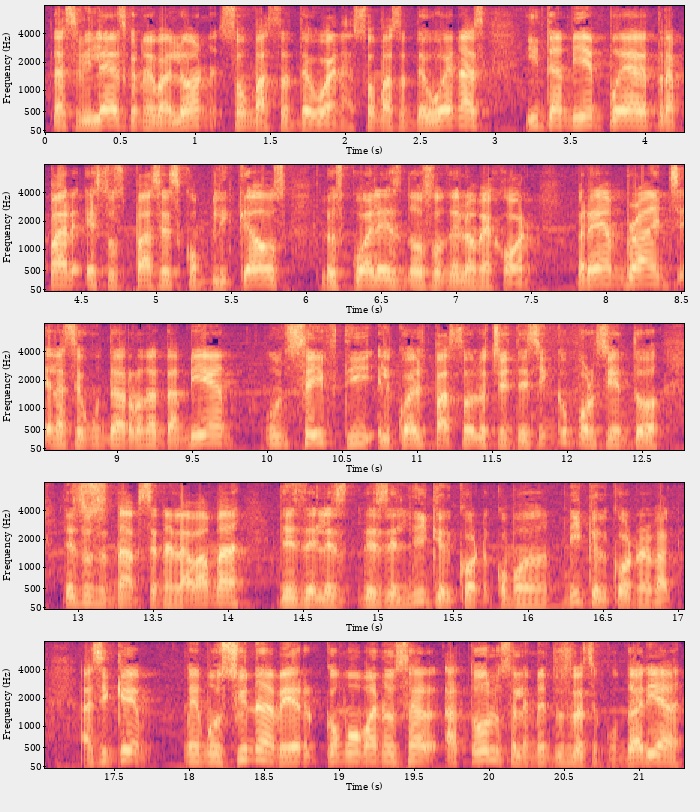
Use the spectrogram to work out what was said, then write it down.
las habilidades con el balón son bastante buenas, son bastante buenas y también puede atrapar estos pases complicados, los cuales no son de lo mejor. Brian Branch en la segunda ronda también, un safety, el cual pasó el 85% de sus snaps en Alabama desde el, desde el nickel como nickel cornerback. Así que me emociona ver cómo van a usar a todos los elementos de la secundaria.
